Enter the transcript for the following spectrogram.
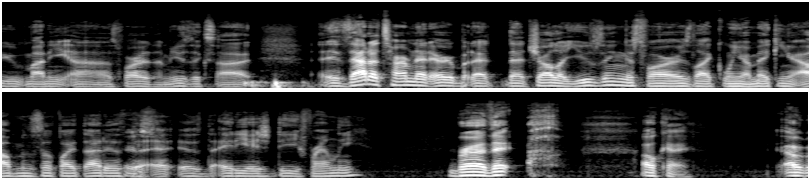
you, Money, uh, as far as the music side, is that a term that everybody that, that y'all are using as far as like when you're making your albums and stuff like that? Is Yes. the is the ADHD friendly? Bruh, they okay. Are,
